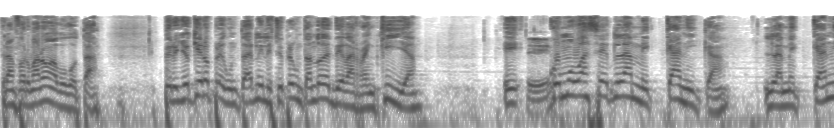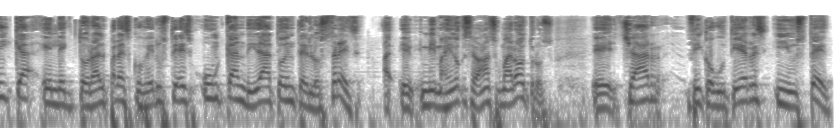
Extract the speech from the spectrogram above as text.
transformaron a Bogotá. Pero yo quiero preguntarle, y le estoy preguntando desde Barranquilla, eh, ¿Cómo va a ser la mecánica, la mecánica electoral para escoger ustedes un candidato entre los tres? Ah, eh, me imagino que se van a sumar otros, eh, Char, Fico Gutiérrez y usted.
